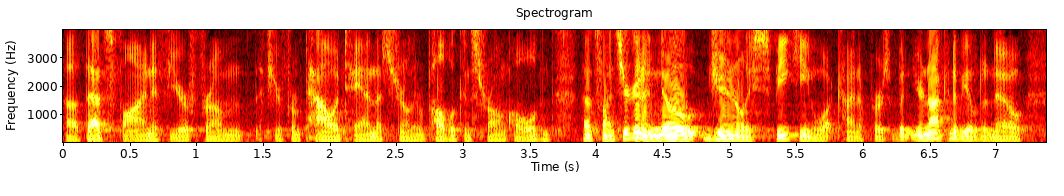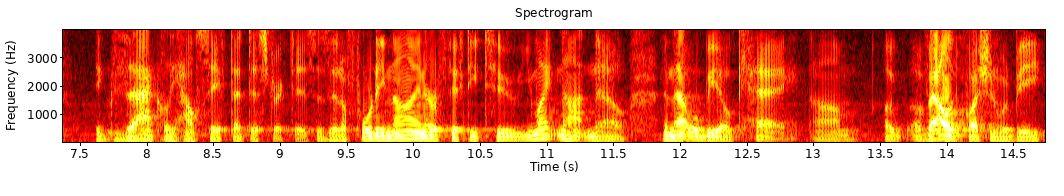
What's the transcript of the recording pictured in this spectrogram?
Uh, that's fine. If you're from if you're from Powhatan, that's generally a Republican stronghold. That's fine. So you're going to know, generally speaking, what kind of person. But you're not going to be able to know exactly how safe that district is. Is it a 49 or a 52? You might not know, and that will be okay. Um, a, a, valid question would be,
